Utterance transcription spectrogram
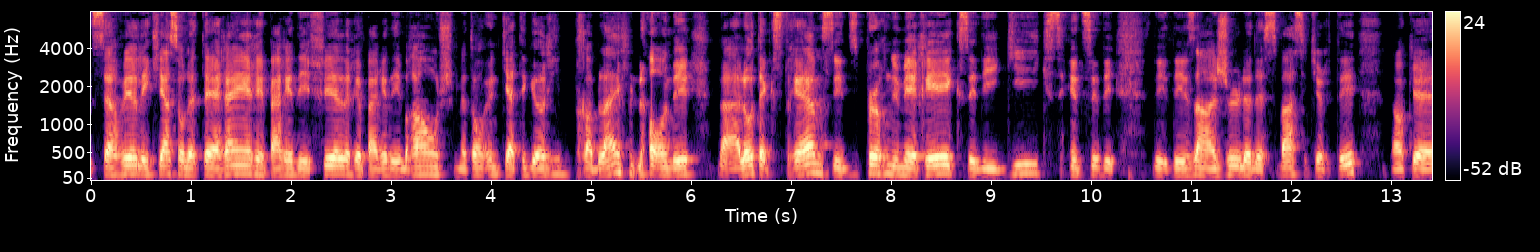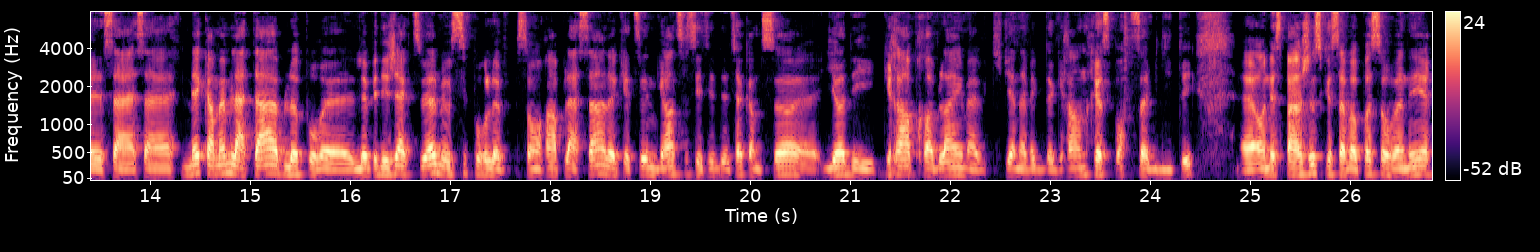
servir les clients sur le terrain, réparer des fils, réparer des branches, mettons une catégorie de problèmes. Là, on est à l'autre extrême, c'est du pur numérique, c'est des geeks, c'est des, des, des, enjeux là, de cybersécurité. Donc, euh, ça, ça, met quand même la table pour euh, le PDG actuel, mais aussi pour le, son remplaçant, là, que une grande société d'État comme ça, euh, il y a des grands problèmes qui viennent avec de grandes responsabilités. on espère juste que ça va pas survenir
